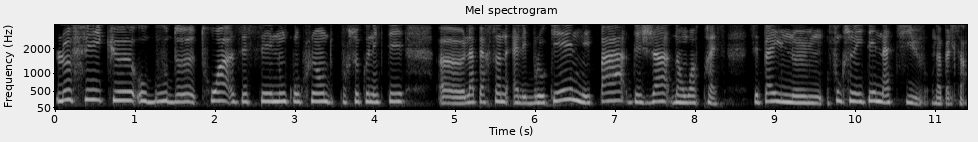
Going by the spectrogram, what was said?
Le fait que au bout de trois essais non concluants pour se connecter, euh, la personne est bloquée n'est pas déjà dans WordPress. C'est pas une fonctionnalité native, on appelle ça.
